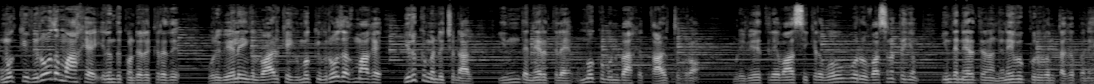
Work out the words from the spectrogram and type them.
உமக்கு விரோதமாக இருந்து கொண்டிருக்கிறது. ஒருவேளை எங்கள் வாழ்க்கை உமக்கு விரோதமாக இருக்கும் என்று சொன்னால் இந்த நேரத்துல உமக்கு முன்பாக தாழ்த்துகிறோம். உடைய வேதத்திலே வாசிக்கிற ஒவ்வொரு வசனத்தையும் இந்த நேரத்தில் நான் நினைவு கூறுகிறோம் தகப்பனே.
